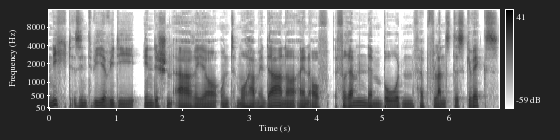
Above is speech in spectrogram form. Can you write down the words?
Nicht sind wir wie die indischen Arier und Mohammedaner ein auf fremdem Boden verpflanztes Gewächs,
